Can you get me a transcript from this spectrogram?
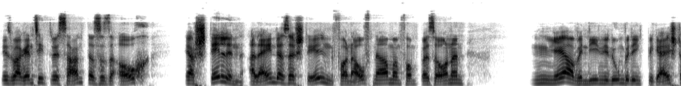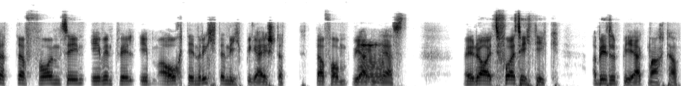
Das war ganz interessant, dass also auch Erstellen, allein das Erstellen von Aufnahmen von Personen ja, wenn die nicht unbedingt begeistert davon sind, eventuell eben auch den Richter nicht begeistert davon werden mhm. lässt. Wenn ich da jetzt vorsichtig ein bisschen PR gemacht habe.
